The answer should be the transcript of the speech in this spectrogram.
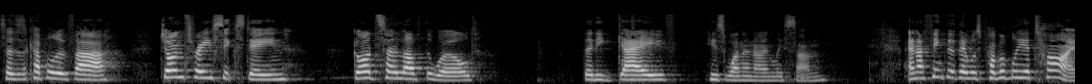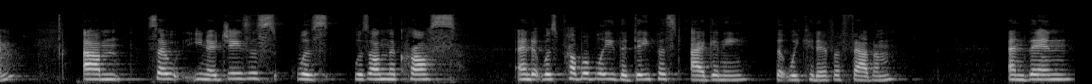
So there's a couple of uh, John 3:16. God so loved the world that he gave his one and only son. And I think that there was probably a time, um, so, you know, Jesus was, was on the cross, and it was probably the deepest agony that we could ever fathom. And then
